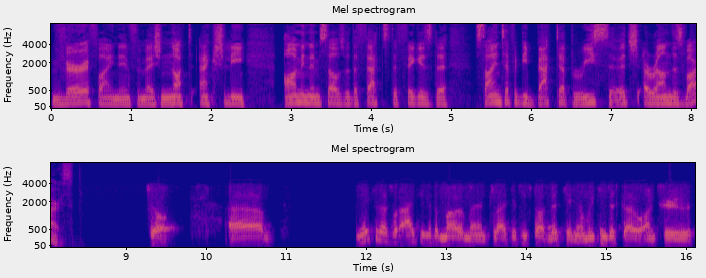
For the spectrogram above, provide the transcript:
verifying the information, not actually arming themselves with the facts, the figures, the scientifically backed up research around this virus. Sure. Um, Nickolaus, what I think at the moment, like if you start looking, and we can just go onto to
